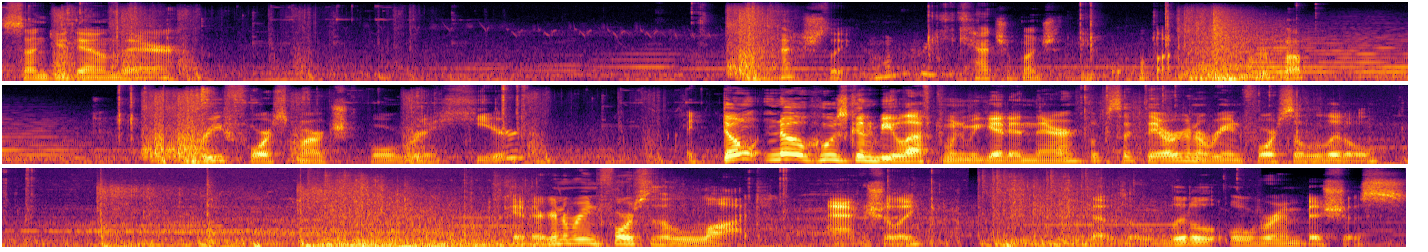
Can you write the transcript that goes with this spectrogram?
Send you down there. Actually, I wonder if we can catch a bunch of people. Hold on. Group up. Reforce march over to here. I don't know who's going to be left when we get in there. Looks like they are going to reinforce a little. Okay, they're going to reinforce a lot, actually. That was a little overambitious.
